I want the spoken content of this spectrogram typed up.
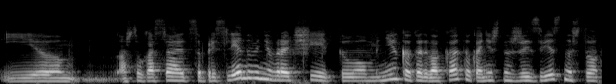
И, эм, а что касается преследования врачей, то мне, как адвокату, конечно же, известно, что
